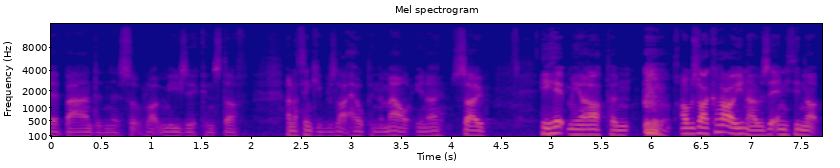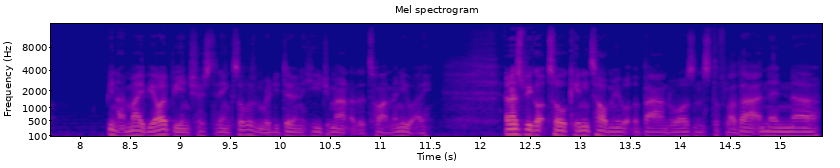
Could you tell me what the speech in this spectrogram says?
their band and their sort of like music and stuff. And I think he was like helping them out, you know. So he hit me up and I was like, oh, you know, was it anything that you know maybe I'd be interested in because I wasn't really doing a huge amount at the time anyway. And as we got talking, he told me what the band was and stuff like that, and then uh,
